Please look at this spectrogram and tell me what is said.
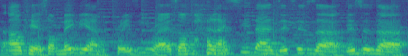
Okay, so maybe I'm crazy, right? So, but I see that this is a this is a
